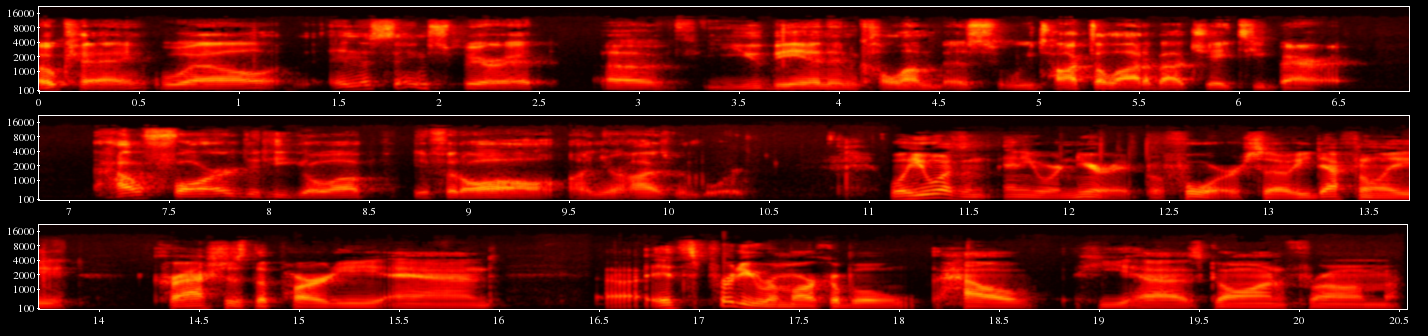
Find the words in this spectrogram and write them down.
Okay, well, in the same spirit of you being in Columbus, we talked a lot about JT Barrett. How far did he go up, if at all, on your Heisman board? Well, he wasn't anywhere near it before, so he definitely crashes the party, and uh, it's pretty remarkable how he has gone from.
